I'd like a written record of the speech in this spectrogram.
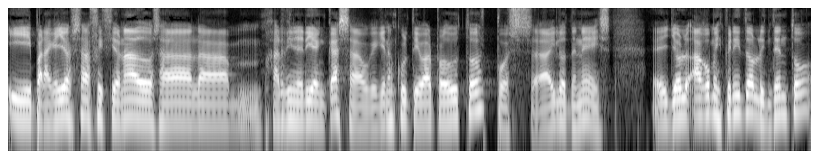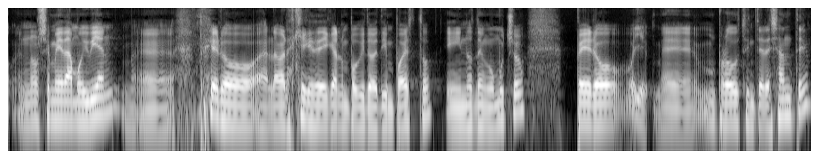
y para aquellos aficionados a la mm, jardinería en casa o que quieran cultivar productos, pues ahí lo tenéis. Eh, yo hago mis pinitos, lo intento, no se me da muy bien, eh, pero la verdad es que hay que dedicarle un poquito de tiempo a esto y no tengo mucho. Pero, oye, eh, un producto interesante.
